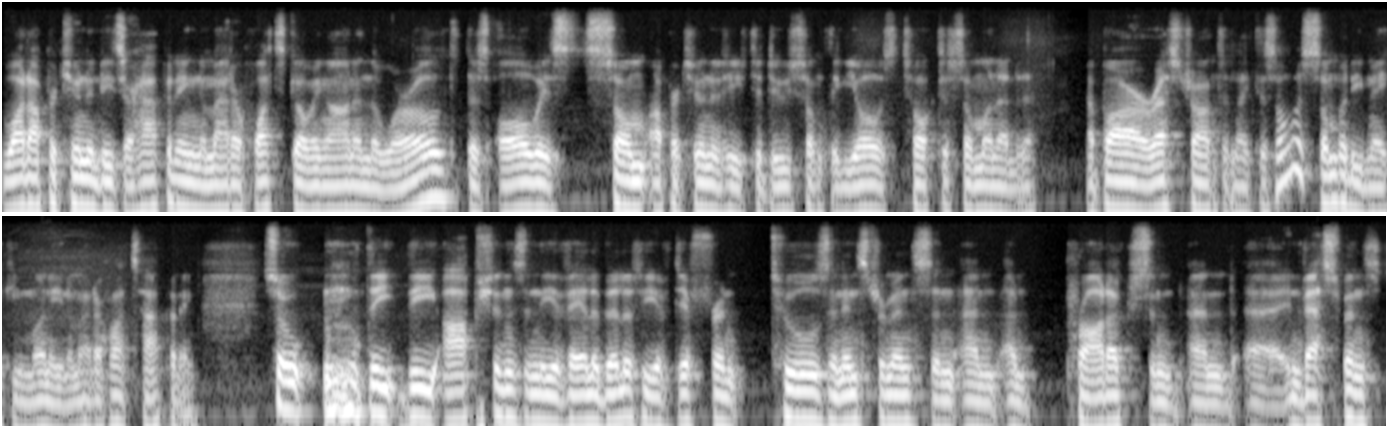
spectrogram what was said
what opportunities are happening no matter what's going on in the world. There's always some opportunity to do something. You always talk to someone at a, a bar or restaurant and like there's always somebody making money no matter what's happening. So the the options and the availability of different tools and instruments and and, and products and and uh, investments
